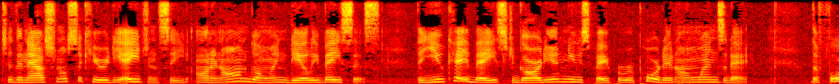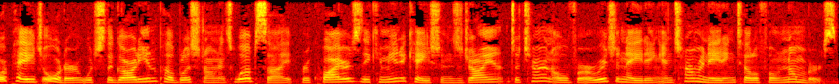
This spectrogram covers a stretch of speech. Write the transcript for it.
to the National Security Agency on an ongoing daily basis, the UK based Guardian newspaper reported on Wednesday. The four page order, which The Guardian published on its website, requires the communications giant to turn over originating and terminating telephone numbers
